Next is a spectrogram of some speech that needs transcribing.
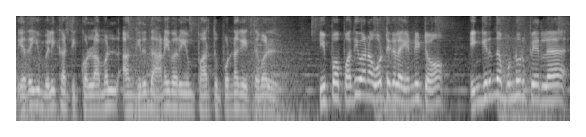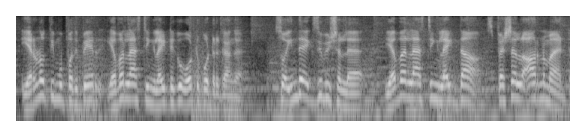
எதையும் வெளிக்காட்டிக் கொள்ளாமல் அங்கிருந்த அனைவரையும் பார்த்து புன்னகைத்தவள் இப்போ பதிவான ஓட்டுகளை எண்ணிட்டோம். இங்கிருந்த முந்நூறு பேரில் இரநூத்தி முப்பது பேர் எவர்லாஸ்டிங் லைட்டுக்கு ஓட்டு போட்டிருக்காங்க. ஸோ இந்த எக்ஸிபிஷனில் எவர் லாஸ்டிங் லைட் தான் ஸ்பெஷல் ஆர்னமெண்ட்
